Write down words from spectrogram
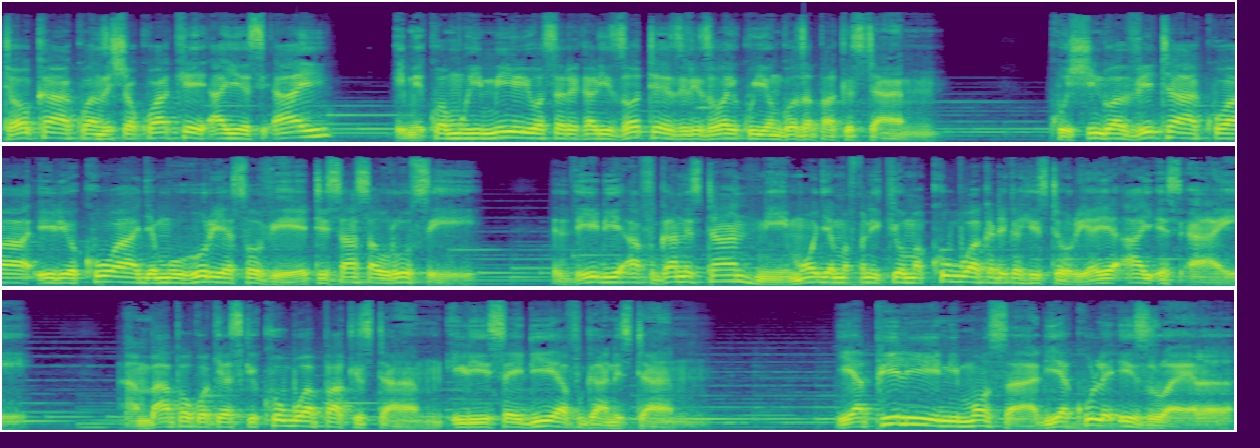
Toka kuanzishwa kwake ISI, imekuwa muhimili wa serikali zote zilizowahi kuiongoza Pakistan. Kushindwa vita kwa iliyokuwa jamhuri ya Sovieti sasa Urusi dhidi ya Afghanistan ni moja mafanikio makubwa katika historia ya ISI. Ambapo kwa kiasi kikubwa Pakistan iliisaidia Afghanistan. Ya pili ni Mossad ya kule Israel.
